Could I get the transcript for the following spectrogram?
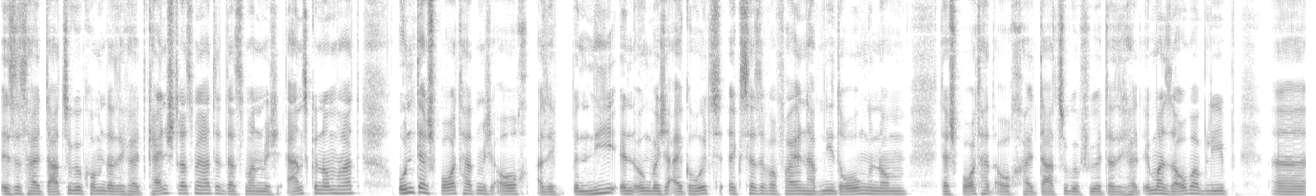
ist es halt dazu gekommen, dass ich halt keinen Stress mehr hatte, dass man mich ernst genommen hat. Und der Sport hat mich auch, also ich bin nie in irgendwelche Alkoholexzesse verfallen, habe nie Drogen genommen. Der Sport hat auch halt dazu geführt, dass ich halt immer sauber blieb, äh,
